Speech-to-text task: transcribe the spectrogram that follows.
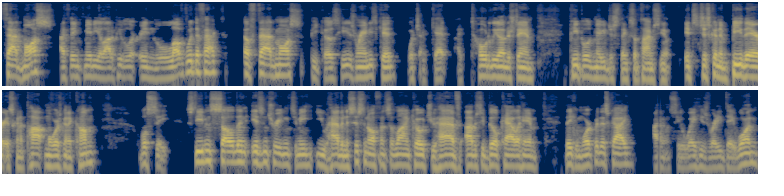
Thad Moss, I think maybe a lot of people are in love with the fact of Thad Moss because he's Randy's kid, which I get. I totally understand. People maybe just think sometimes, you know, it's just going to be there. It's going to pop. More is going to come. We'll see. Stephen Sullivan is intriguing to me. You have an assistant offensive line coach. You have obviously Bill Callahan. They can work with this guy. I don't see a way he's ready day one.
